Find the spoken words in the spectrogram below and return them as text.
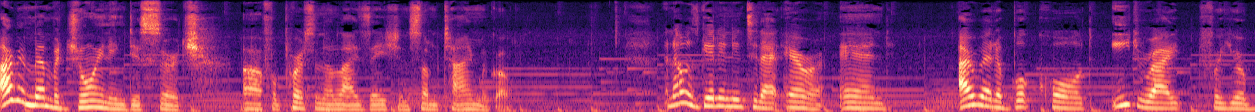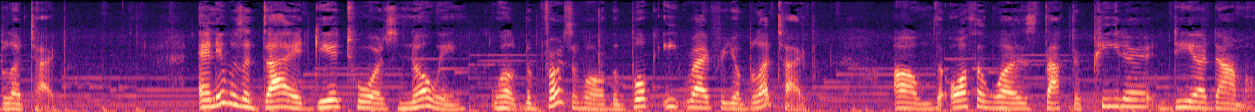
I remember joining this search uh, for personalization some time ago. And I was getting into that era, and I read a book called Eat Right for Your Blood Type. And it was a diet geared towards knowing, well, the, first of all, the book Eat Right for Your Blood Type, um, the author was Dr. Peter D'Adamo.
